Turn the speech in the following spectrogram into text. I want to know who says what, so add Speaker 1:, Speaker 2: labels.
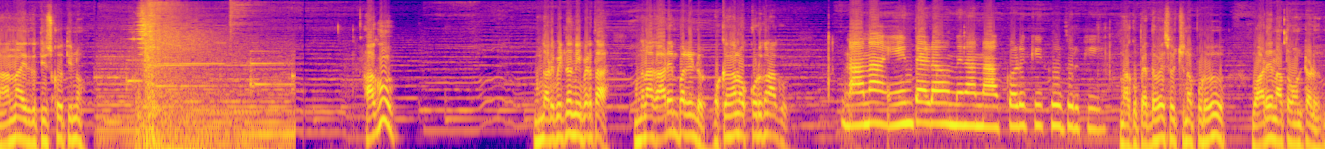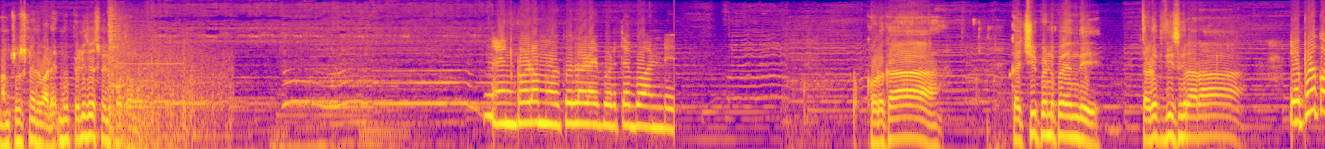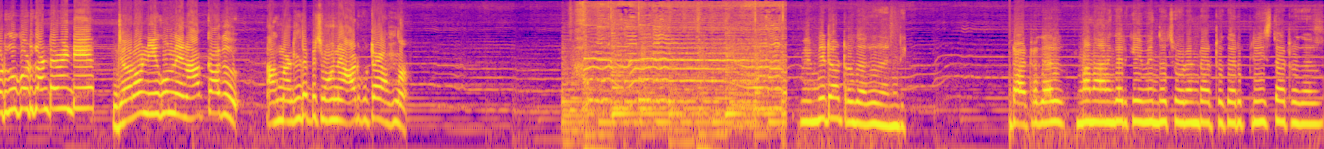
Speaker 1: నాన్న ఇదిగో తీసుకో తిను. ఆగు. ముందు అడిపెట్టినా నీ పెడతా. ముందు నాకు ఆడేం పర్లేండు. ఒక్కగానో ఒక్క కొడుకు నాకు.
Speaker 2: నాన్న ఏం తేడా ఉంది నాన్న కొడుక్కి కూతురికి?
Speaker 1: నాకు పెద్ద వయసు వచ్చినప్పుడు వాడే నాతో ఉంటాడు. నన్ను చూసుకునేది వాడే. నువ్వు పెళ్ళి చేసి వెళ్ళిపోతావు
Speaker 2: నేను కూడా మూడుపిల్లడై పుడితే బాగుండేది.
Speaker 1: కొడకా కచ్చి పెండిపోయింది. తడుపు తీసుకురారా?
Speaker 3: ఎప్పుడు కొడుకు కొడుకు అంటావేంటి? జ్వరం నీకుంది నాకు కాదు. నాకు మెంటలు తెప్పించి మొహం నేను ఆడుకుంటా అంటున్నా.
Speaker 2: డాక్టర్ గారు రండి. డాక్టర్ గారు మా నాన్నగారికి ఏమైందో చూడండి డాక్టర్ గారు ప్లీజ్ డాక్టర్ గారు.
